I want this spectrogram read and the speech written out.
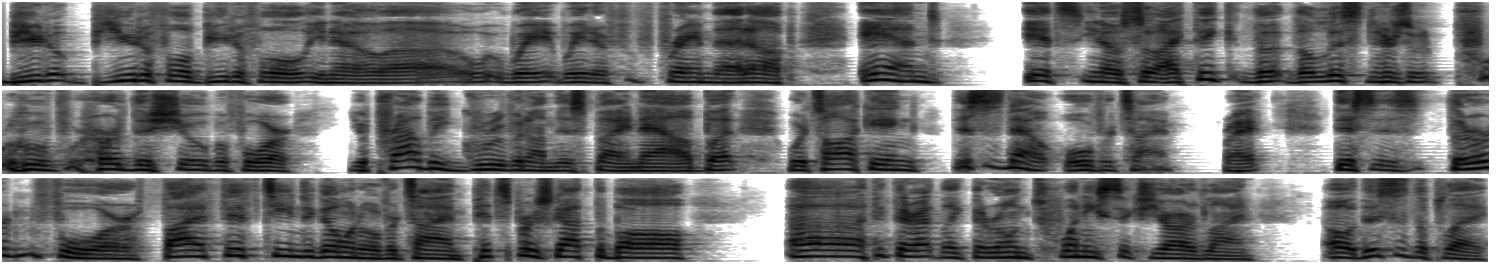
Beautiful, beautiful, beautiful. You know, uh, way way to frame that up. And it's you know, so I think the the listeners who've heard this show before, you're probably grooving on this by now. But we're talking. This is now overtime, right? This is third and four, five fifteen to go in overtime. Pittsburgh's got the ball. Uh, I think they're at like their own 26 yard line. Oh, this is the play.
